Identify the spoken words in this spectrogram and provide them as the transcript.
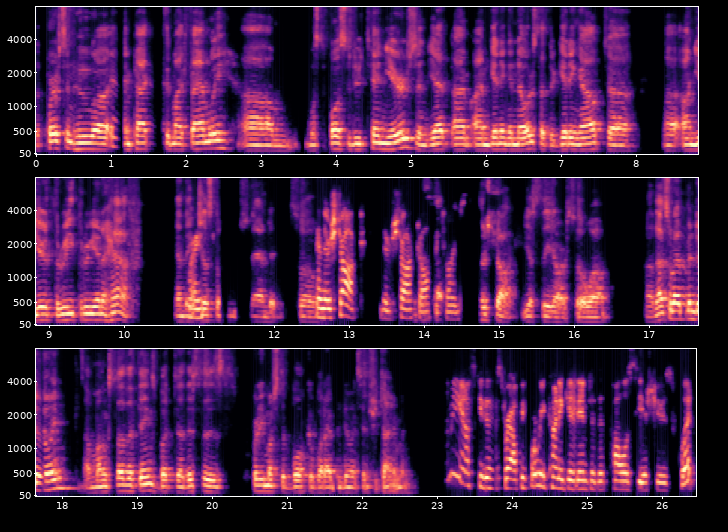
the person who uh, impacted my family um, was supposed to do 10 years, and yet I'm, I'm getting a notice that they're getting out uh, uh on year three, three and a half and they right. just don't understand it. So and they're shocked. They're shocked oftentimes. They're shocked. Yes, they are. So uh, uh, that's what I've been doing, amongst other things. But uh, this is pretty much the bulk of what I've been doing since retirement. Let me ask you this, Ralph, before we kind of get into the policy issues. What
